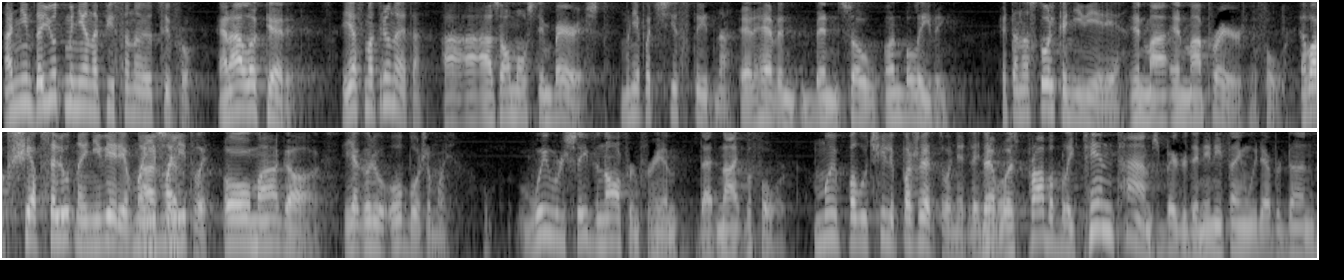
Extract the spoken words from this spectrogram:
они дают мне написанную цифру. And I looked at it. И я смотрю на это, I, I was almost embarrassed мне почти стыдно. at having been so unbelieving Это настолько неверие. in my, in my prayers before. Вообще абсолютное неверие в I мои said, oh my God. И я говорю, о Боже мой, We received an offering for him that night before мы получили пожертвование для that него. was probably 10 times bigger than anything we'd ever done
